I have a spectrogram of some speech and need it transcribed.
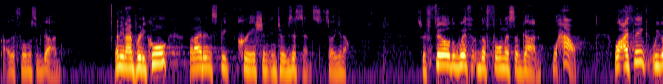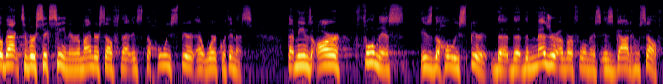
Probably the fullness of God. I mean, I'm pretty cool, but I didn't speak creation into existence, so you know. So we're filled with the fullness of God. Well, how? Well, I think we go back to verse 16 and remind ourselves that it's the Holy Spirit at work within us. That means our fullness is the Holy Spirit. The, the, the measure of our fullness is God Himself.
